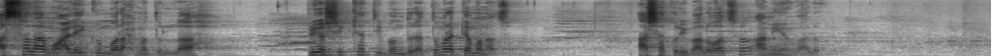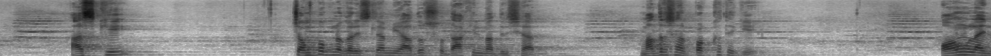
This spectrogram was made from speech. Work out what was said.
আসসালামু আলাইকুম রহমতুল্লাহ। প্রিয় শিক্ষার্থী বন্ধুরা, তোমরা কেমন আছো? আশা করি ভালো আছো, আমিও ভালো। আজকে চম্পকনগর ইসলামী আদর্শ দাখিল মাদ্রাসার মাদ্রাসার পক্ষ থেকে অনলাইন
